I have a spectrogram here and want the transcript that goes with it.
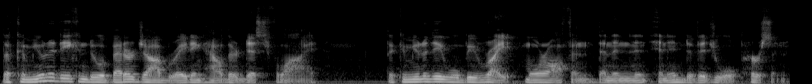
The community can do a better job rating how their discs fly. The community will be right more often than an, an individual person.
